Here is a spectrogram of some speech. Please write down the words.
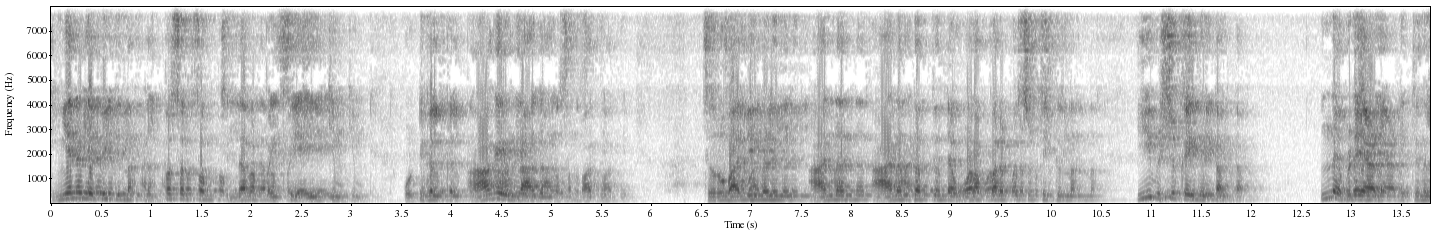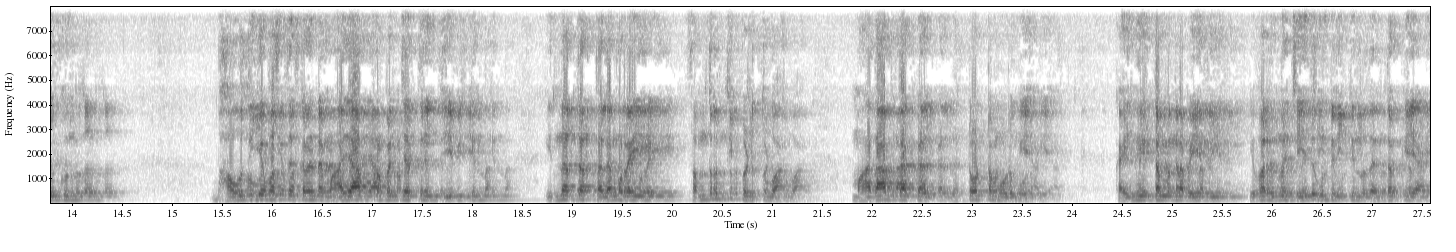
ഇങ്ങനെ ലഭിക്കുന്ന അല്പസ്വല്പം ചില്ലറ പൈസയായിരിക്കും കുട്ടികൾക്ക് ആകെ ഉണ്ടാകുന്ന സമ്പാദ്യം. ചെറുബാല്യങ്ങളിൽ ആനന്ദ ആനന്ദത്തിന്റെ ഓളപ്പരപ്പ് സൃഷ്ടിക്കുന്ന ഈ വിഷു കൈനീട്ടം ഇന്ന് എവിടെയാണ് എത്തി നിൽക്കുന്നത്? ഭൗതിക വസ്തുക്കളുടെ മായാപ്രപഞ്ചത്തിൽ ജീവിക്കുന്ന ഇന്നത്തെ തലമുറയെ സംതൃപ്തിപ്പെടുത്തുവാൻ മാതാപിതാക്കൾ നെട്ടോട്ടമോടുകയാണ്. കൈനീട്ടം എന്ന പേരിൽ ഇവർ ഇന്ന് ചെയ്തുകൊണ്ടിരിക്കുന്നത് എന്തൊക്കെയാണ്?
